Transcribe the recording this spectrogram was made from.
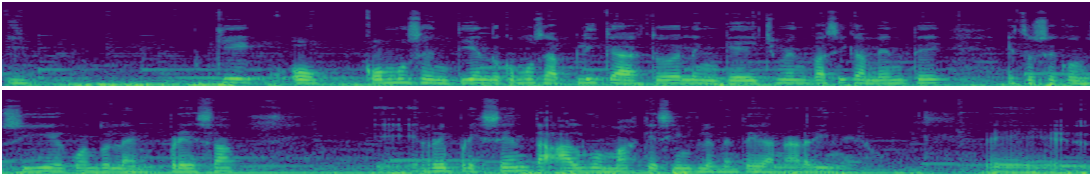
¿Y qué, o cómo se entiende, cómo se aplica esto del engagement? Básicamente esto se consigue cuando la empresa eh, representa algo más que simplemente ganar dinero. Eh,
